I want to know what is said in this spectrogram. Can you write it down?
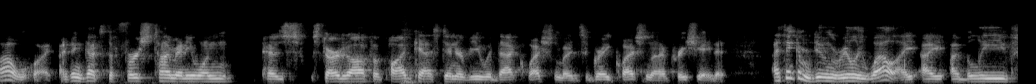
Wow. I think that's the first time anyone has started off a podcast interview with that question, but it's a great question. I appreciate it. I think I'm doing really well. I, I, I believe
